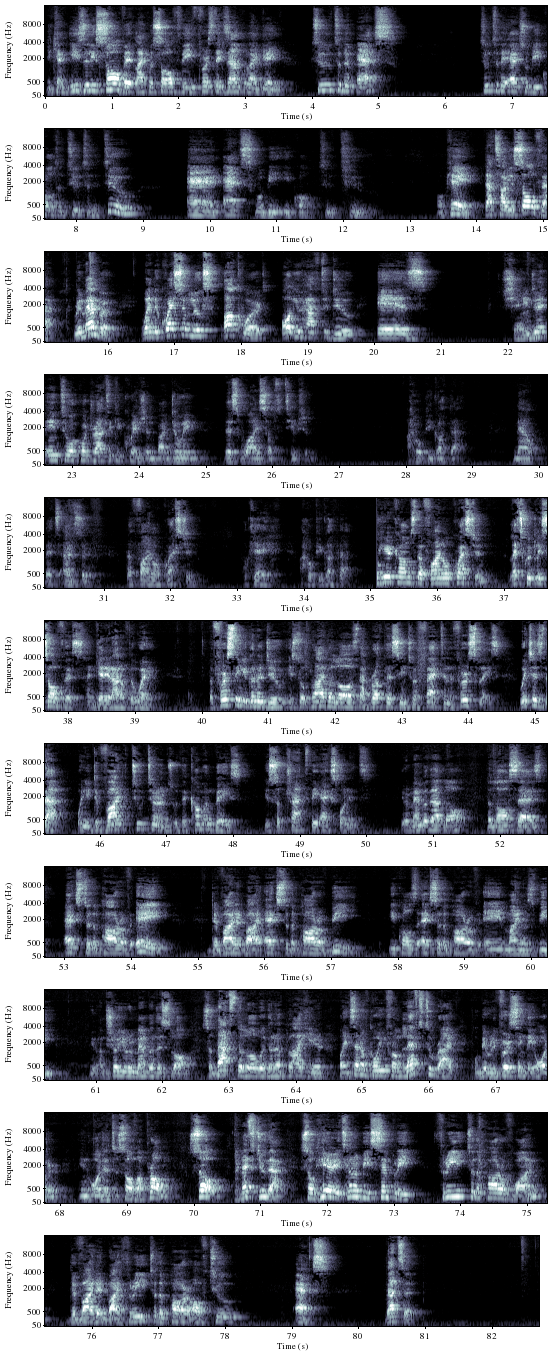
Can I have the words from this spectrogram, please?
you can easily solve it like we solved the first example I gave. 2 to the x, 2 to the x will be equal to 2 to the 2, and x will be equal to 2. Okay, that's how you solve that. Remember, when the question looks awkward, all you have to do is change it into a quadratic equation by doing this y substitution. I hope you got that. Now, let's answer the final question. Okay, I hope you got that. Here comes the final question. Let's quickly solve this and get it out of the way. The first thing you're going to do is to apply the laws that brought this into effect in the first place, which is that when you divide two terms with a common base, you subtract the exponents. You remember that law? The law says x to the power of a divided by x to the power of b equals x to the power of a minus b. You, I'm sure you remember this law. So that's the law we're going to apply here. But instead of going from left to right, we'll be reversing the order in order to solve our problem. So let's do that. So here it's going to be simply 3 to the power of 1 divided by 3 to the power of 2x. That's it.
